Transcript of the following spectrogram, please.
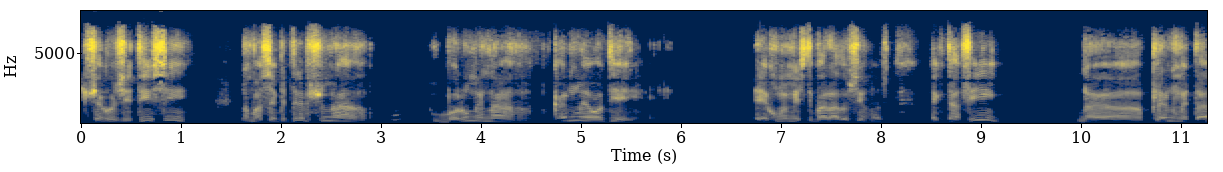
Τους έχω ζητήσει να μας επιτρέψουν να μπορούμε να κάνουμε ό,τι έχουμε εμείς στην παράδοσή μας. Εκταφή, να πλένουμε τα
